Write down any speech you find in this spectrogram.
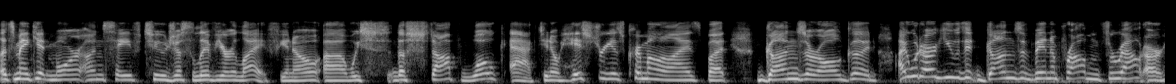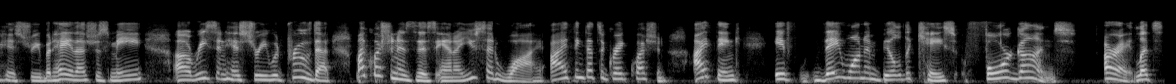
let's make it more unsafe to just live your life you know? Uh, we the stop woke act you know history is criminalized but guns are all good. I would argue that guns have been a problem throughout our history but hey that's just me. Uh, recent history would prove that. My question is this anna you said why. I think that's a great question. I think if they want to build a case for guns all right let's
